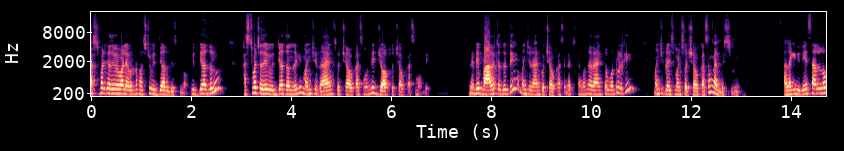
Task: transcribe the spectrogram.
కష్టపడి చదివే వాళ్ళు ఎవరైనా ఫస్ట్ విద్యార్థులు తీసుకుందాం. విద్యార్థులు కష్టపడి చదివే విద్యార్థులందరికీ మంచి ర్యాంక్స్ వచ్చే అవకాశం ఉంది జాబ్స్ వచ్చే అవకాశం ఉంది. ఎందుకంటే బాగా చదివితే మంచి ర్యాంక్ వచ్చే అవకాశం ఖచ్చితంగా ఉంది. ర్యాంక్తో పాటు వీళ్ళకి మంచి ప్లేస్మెంట్స్ వచ్చే అవకాశం కనిపిస్తుంది. అలాగే విదేశాల్లో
